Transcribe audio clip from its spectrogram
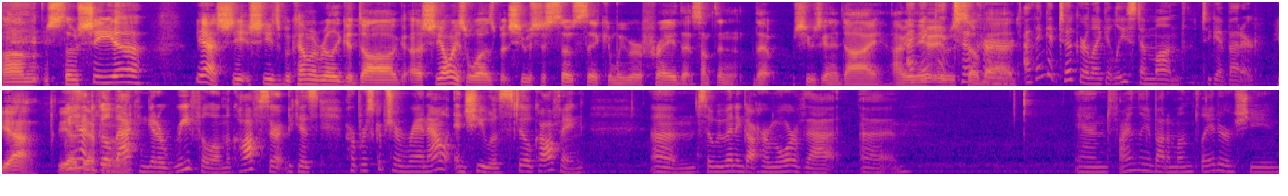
Um. so she uh yeah, she she's become a really good dog. Uh, she always was, but she was just so sick, and we were afraid that something that she was gonna die. I mean, I it, it, it, was so her, bad. I think it took her like at least a month to get better. Yeah, yeah. We had definitely. to go back and get a refill on the cough syrup because her prescription ran out, and she was still coughing. Um, so we went and got her more of that. Um, and finally, about a month later, she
